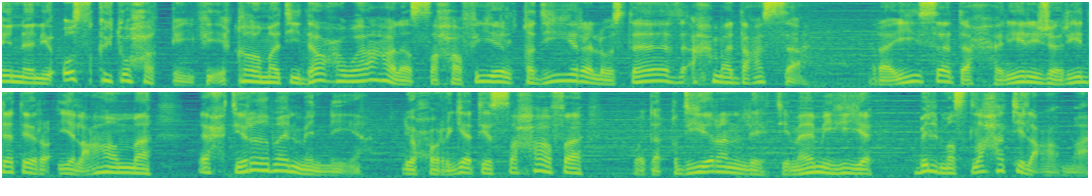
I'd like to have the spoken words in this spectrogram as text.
إنني أسقط حقي في إقامة دعوى على الصحفي القدير الأستاذ أحمد عسه رئيس تحرير جريدة الرأي العام احتراما مني لحرية الصحافة وتقديرا لاهتمامه بالمصلحة العامة.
